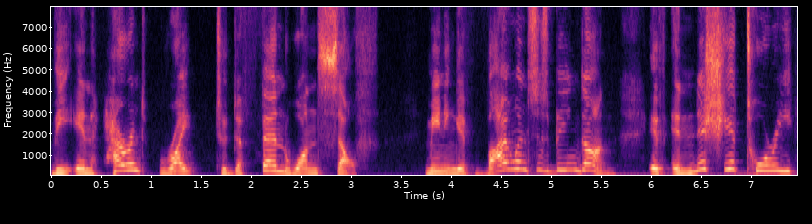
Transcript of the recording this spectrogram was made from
the inherent right to defend oneself. Meaning, if violence is being done, if initiatory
